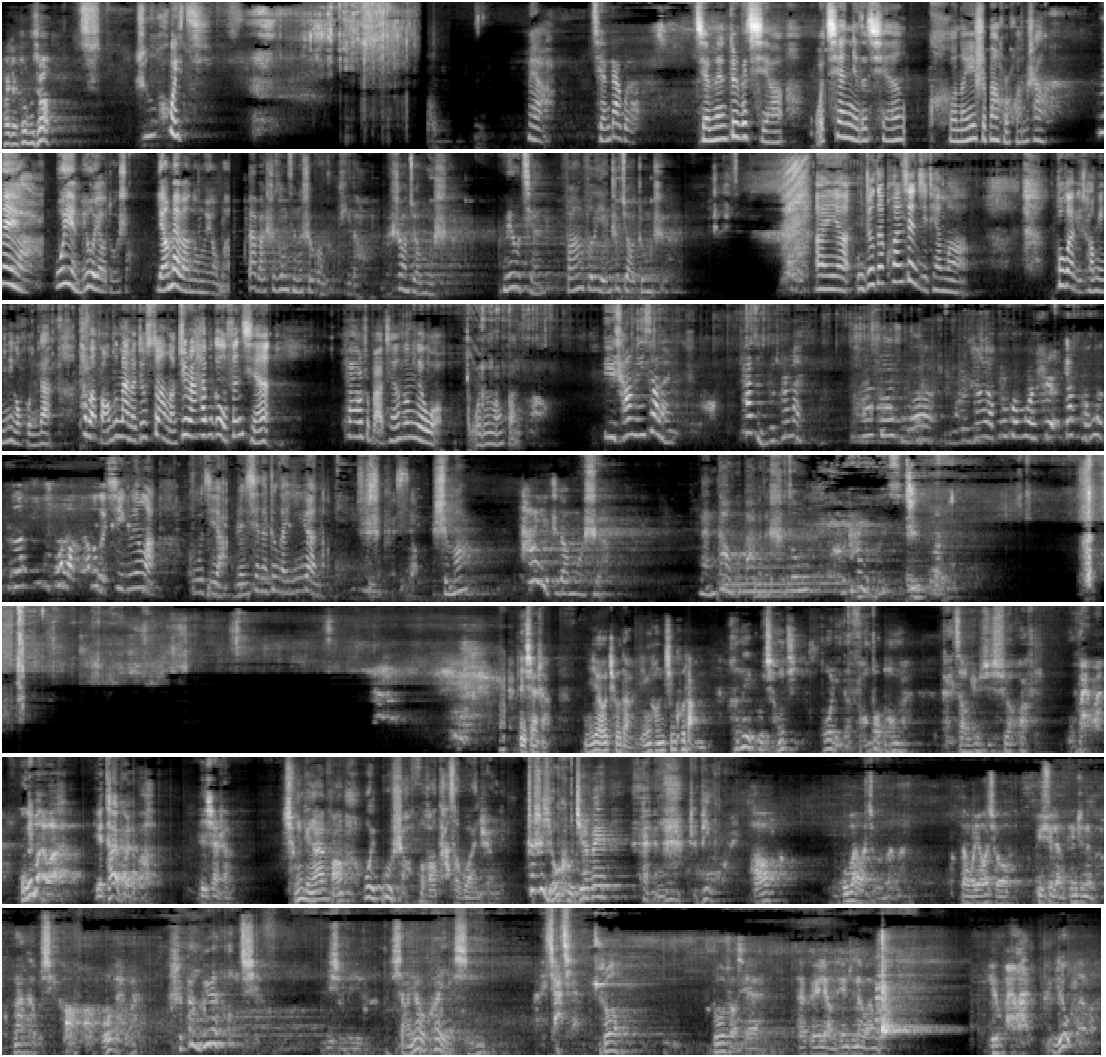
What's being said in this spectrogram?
快叫救护车！真晦气。妹儿，钱带过来了。姐妹，对不起啊，我欠你的钱可能一时半会儿还不上。妹儿，我也没有要多少，两百万都没有吗？爸爸失踪前的手稿中提到，马上就要末世，没有钱，防安符的研制就要终止。哎呀，你就再宽限几天嘛！都怪李长明那个混蛋，他把房子卖了就算了，居然还不给我分钱。他要是把钱分给我，我就能还他。李长明向来忍直套，他怎么就突然卖房？他说什么马上要攻破末世，要囤物资，把老娘都给气晕了。估计啊，人现在正在医院呢，真是可笑。什么？他也知道末世？难道我爸爸的失踪和他有关系？李先生，你要求的银行金库大门和内部墙体玻璃的防爆保暖改造，预计需要花费五百万。五百万也太贵了吧！李先生，穹顶安防为不少富豪打造过安全屋，这是有口皆碑，这并不贵。好，五百万就五百万，但我要求必须两天之内完工。那可不行，五百万是半个月的工期。你什么意思？想要快也行，还得加钱。说，多少钱才可以两天之内完工？六百万。六百万？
